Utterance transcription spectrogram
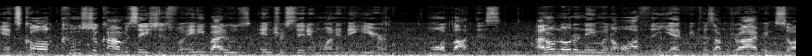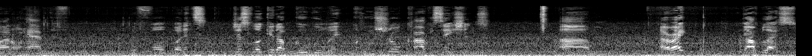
It's called Crucial Conversations for anybody who's interested in wanting to hear more about this. I don't know the name of the author yet because I'm driving, so I don't have the, the full. But it's just look it up, Google it. Crucial Conversations. Um, all right. God bless.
